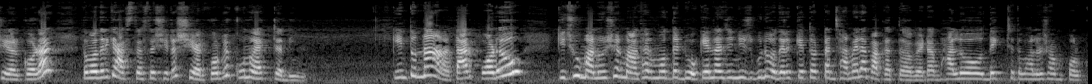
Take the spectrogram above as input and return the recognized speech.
শেয়ার করা। তোমাদেরকে আস্তে আস্তে সেটা শেয়ার করবে কোনো একটা দিন। কিন্তু না, তারপরেও কিছু মানুষের মাথার মধ্যে ঢোকে না জিনিসগুলো, ওদেরকে তো একটা ঝামেলা পাকাতে হবে। এটা ভালো দেখছে তো ভালো সম্পর্ক।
